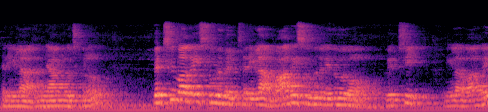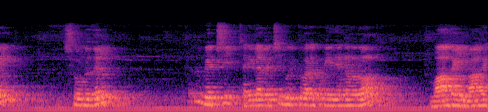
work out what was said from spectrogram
சரிங்களா? ஞாபகம் வச்சுக்கணும். வெற்றி வாகை சூடுதல். சரிங்களா? வாகை சூடுதல் எது வரும்? வெற்றி. சரிங்களா? வாகை சூடுதல். வெற்றி. சரிங்களா? வெற்றி குறித்து வரக்கூடியது என்ன வரும்? வாகை. வாகை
